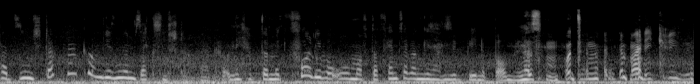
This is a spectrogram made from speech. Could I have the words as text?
hat sieben Stockwerke und wir sind im sechsten Stockwerk. Und ich habe da mit Vorliebe oben auf der Fensterbank gesagt, sie Beine baumeln lassen. Und dann hat immer die Krise.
